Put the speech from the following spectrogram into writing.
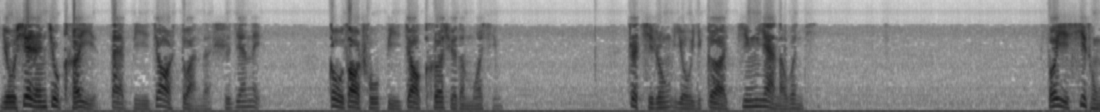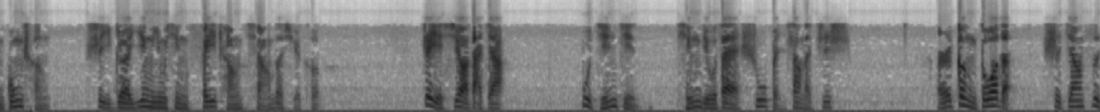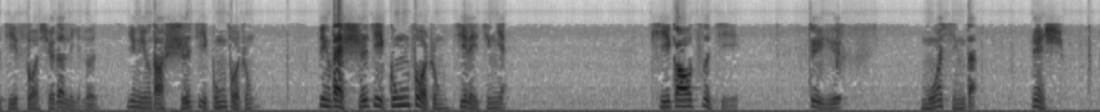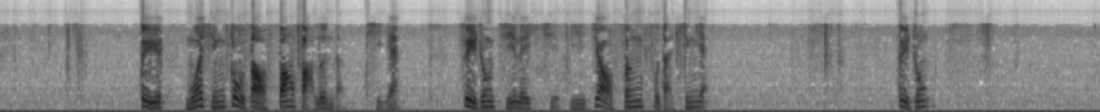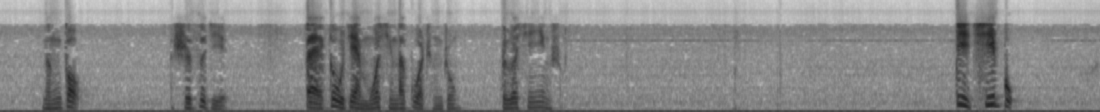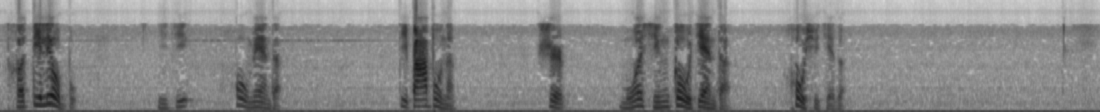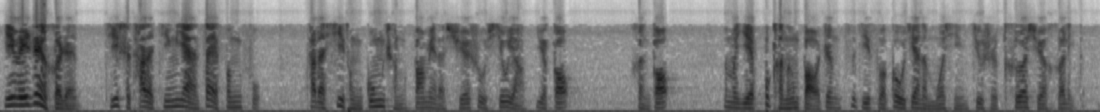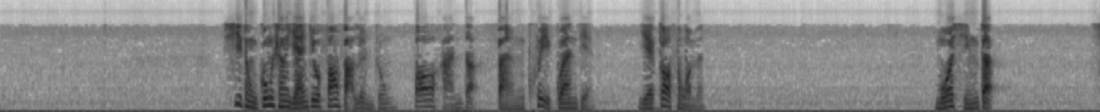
有些人就可以在比较短的时间内构造出比较科学的模型，这其中有一个经验的问题。所以，系统工程是一个应用性非常强的学科，这也需要大家。不仅仅停留在书本上的知识，而更多的是将自己所学的理论应用到实际工作中，并在实际工作中积累经验，提高自己对于模型的认识，对于模型构造方法论的体验，最终积累起比较丰富的经验。最终能够使自己在构建模型的过程中得心应手。第七步和第六步以及后面的第八步呢，是模型构建的后续阶段。因为任何人，即使他的经验再丰富，他的系统工程方面的学术修养越高，很高，那么也不可能保证自己所构建的模型就是科学合理的。系统工程研究方法论中包含的反馈观点，也告诉我们，模型的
